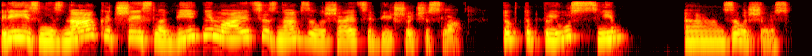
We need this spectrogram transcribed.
Різні знаки, числа віднімаються, знак залишається більшого числа. Тобто плюс 7 е, залишилось.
